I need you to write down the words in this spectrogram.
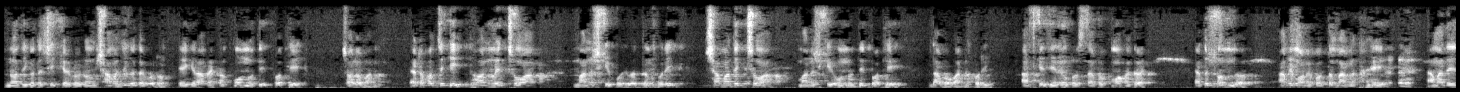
নৈতিকতা শিক্ষায় বলুন, সামাজিকতা বলুন, এই গ্রাম এখন উন্নতির পথে চলমান। এটা হচ্ছে কি? ধর্মের ছোঁয়া, মানুষকে পরিবর্তন করে, সামাজিক ছোঁয়া, মানুষকে উন্নতির পথে লাভবান করে। আজকে জেনে উপস্থাপক মহোদয়, এত সুন্দর। আমি মনে করতাম বাংলায় আমাদের,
